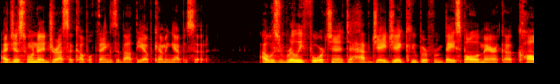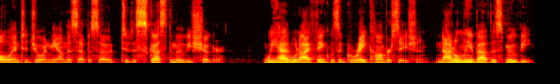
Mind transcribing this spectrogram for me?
I just want to address a couple things about the upcoming episode. I was really fortunate to have JJ Cooper from Baseball America call in to join me on this episode to discuss the movie Sugar. We had what I think was a great conversation, not only about this movie,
